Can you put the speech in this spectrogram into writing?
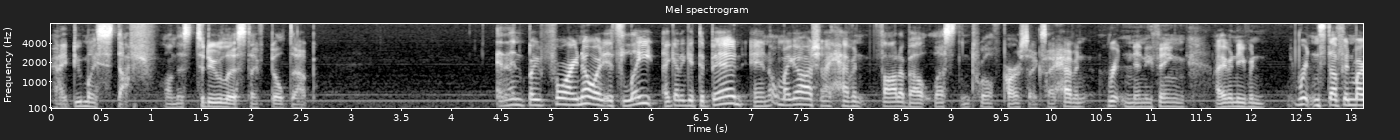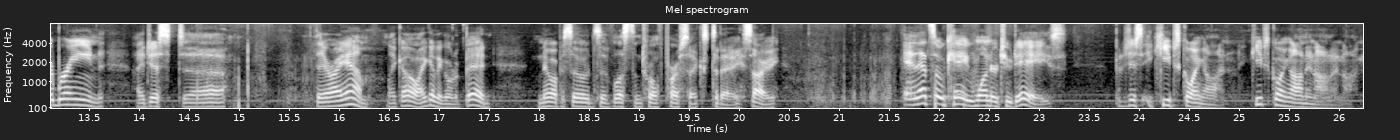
and I do my stuff on this to do list I've built up. And then before I know it, it's late. I got to get to bed. And oh my gosh, I haven't thought about less than 12 parsecs. I haven't written anything. I haven't even written stuff in my brain. I just, uh, there I am. Like, oh, I got to go to bed. No episodes of less than 12 parsecs today. Sorry. And that's okay one or two days. But it just, it keeps going on. It keeps going on and on and on.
